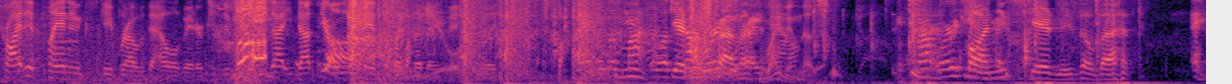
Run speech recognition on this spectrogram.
try to plan an escape route with the elevator. Because if Oh! you do that, that's your only chance of like living, basically. Yeah, well, the well, it's scared not the crap right Right in this. It's not working. Fun, you scared me so bad.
